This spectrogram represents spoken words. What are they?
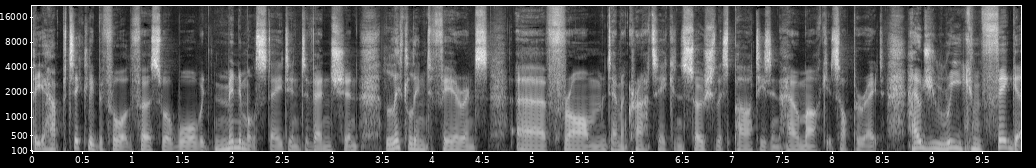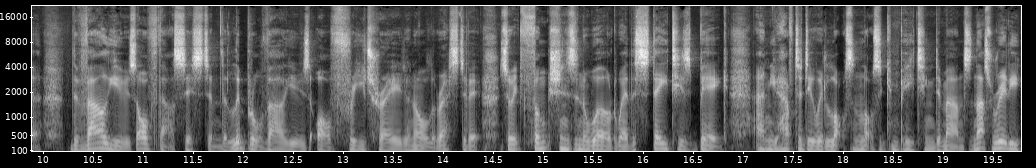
that you had, particularly before the First World War, with minimal state intervention, little interference uh, from democratic and socialist parties in how markets operate, how do you reconfigure the values of that system, the liberal values of free trade and all the rest of it, so it functions in a world where the state is big and you have to deal with lots and lots of competing demands. And that's really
